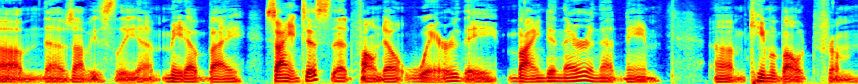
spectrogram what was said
um, that was obviously uh, made up by scientists that found out where they bind in there, and that name um, came about from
